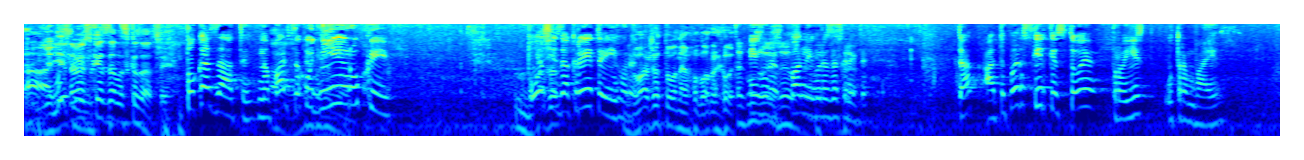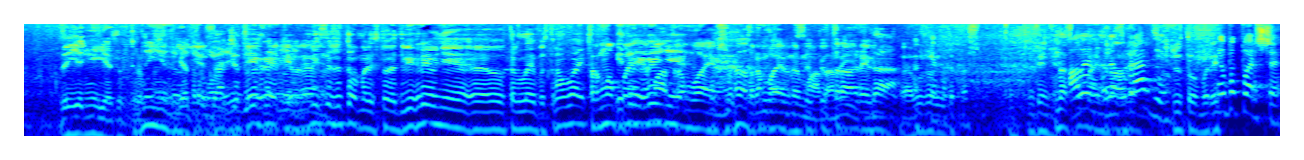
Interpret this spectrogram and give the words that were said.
А, я тобі сказали сказати. Показати на пальцях однієї руки. Очі закрити, Ігоре. Два жетони говорили. Ігоре, пане Ігоре, закрити. Так, а тепер скільки стоїть проїзд у трамваї? Да я не езжу в Не трамвай. їду Я в трамвай. трамвай. Значить, 2 гривні в місті Житомирі стоїть 2 гривні е, в тролейбус трамвай. Тернополі і три нема гривні- трамваїв. Трамваїв нема. півтора да, гривні. да. А вже також. Нас Але немає насправді, в Житомирі. ну, по-перше,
